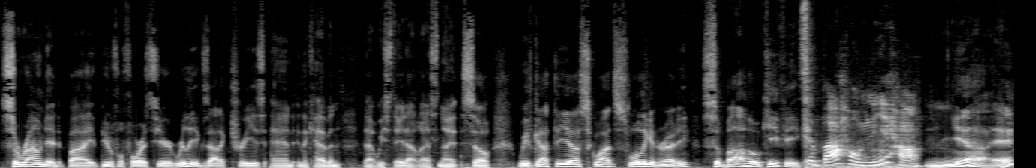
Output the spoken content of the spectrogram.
surrounded by beautiful forests here, really exotic trees, and in the cabin that we stayed at last night. So we've got the uh, squad slowly getting ready. Sabaho Kifik. Sabaho Niha. Yeah, eh?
